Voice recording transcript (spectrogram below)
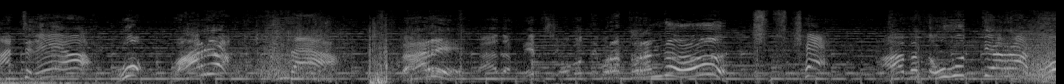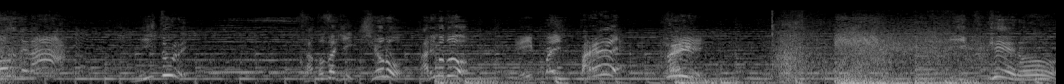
待ってねえよ。おなんだよ。まだペプシおごってもらっとらんぞ。つけ分かったおごってやらゴールでな。見とれ。里崎塩野張本。目いっぱい引っ張れはい。行くけえの。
